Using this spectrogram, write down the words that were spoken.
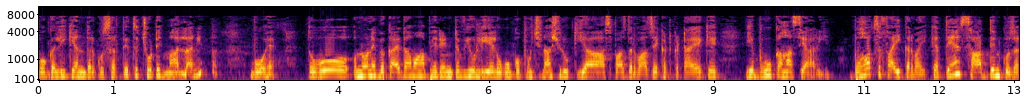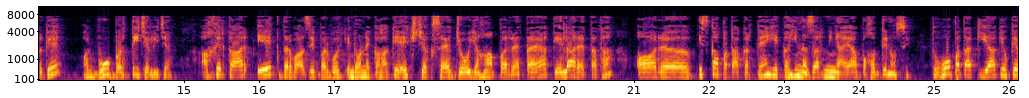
وہ گلی کے اندر گزرتے تھے، چھوٹے محلہ نہیں ہوتا، وہ ہے۔ تو وہ انہوں نے باقاعدہ وہاں پھر انٹرویو لیے، لوگوں کو پوچھنا شروع کیا، آس پاس دروازے کٹکھٹائے کہ یہ بو کہاں سے آ رہی ہے۔ بہت صفائی کروائی۔ کہتے ہیں سات دن گزر گئے اور بو بڑھتی چلی جائے۔ آخر کار ایک دروازے پر وہ انہوں نے کہا کہ ایک شخص ہے جو یہاں پر رہتا ہے، اکیلا رہتا تھا اور اس کا پتا کرتے ہیں یہ کہیں نظر نہیں آیا بہت دنوں سے۔ تو وہ پتا کیا کیونکہ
